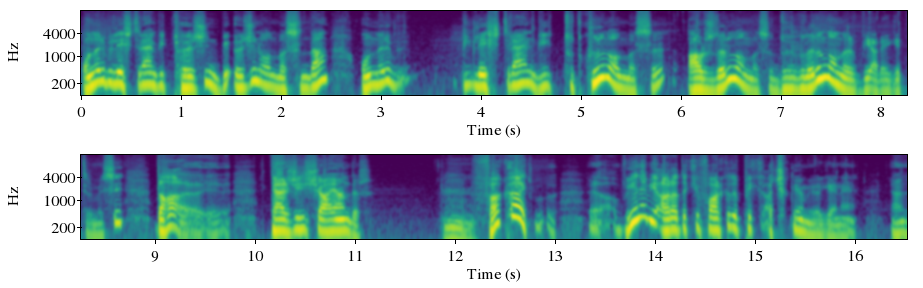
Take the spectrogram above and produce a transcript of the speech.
onları birleştiren bir tözün, bir özün olmasından onları birleştiren bir tutkunun olması, arzuların olması, duyguların onları bir araya getirmesi daha e, tercih şayandır. Fakat e, yine bir aradaki farkı da pek açıklayamıyor gene. Yani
